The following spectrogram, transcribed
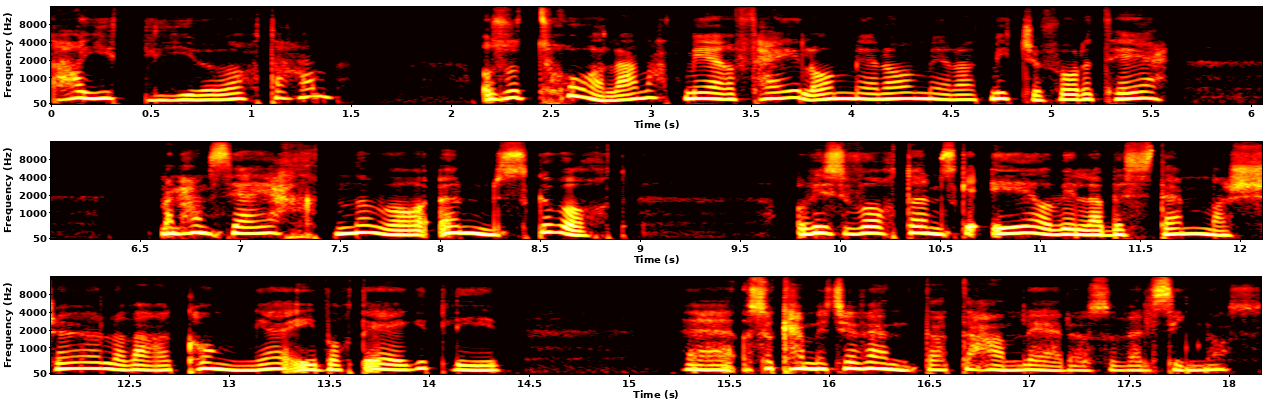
har gitt livet vårt til han. Og så tåler han at vi gjør feil om igjen og om igjen, at vi ikke får det til. Men han ser hjertene våre, ønsket vårt, og hvis vårt ønske er å ville bestemme sjøl og være konge i vårt eget liv, eh, så kan vi ikke vente at han leder oss og velsigner oss.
